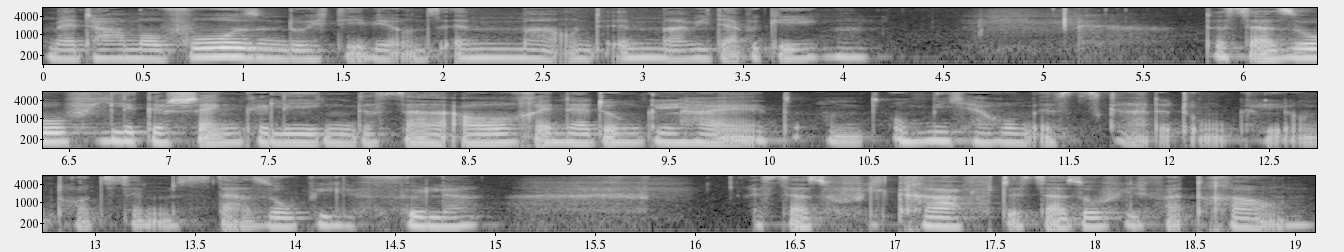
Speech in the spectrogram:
Metamorphosen, durch die wir uns immer und immer wieder begegnen, dass da so viele Geschenke liegen, dass da auch in der Dunkelheit und um mich herum ist es gerade dunkel und trotzdem ist da so viel Fülle, ist da so viel Kraft, ist da so viel Vertrauen.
